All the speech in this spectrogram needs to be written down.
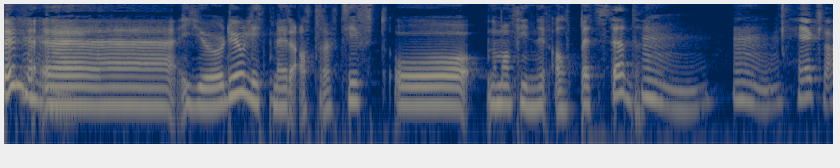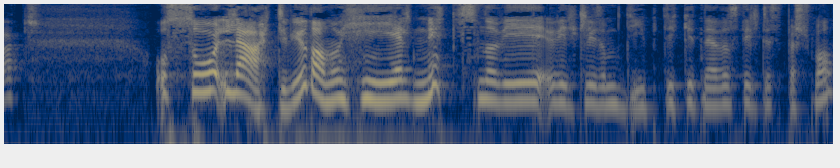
eh, gjør det jo litt mer attraktivt og når man finner alt på ett sted. Mm, helt klart. Og så lærte vi jo da noe helt nytt når vi virkelig liksom dypdykket ned og stilte spørsmål.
